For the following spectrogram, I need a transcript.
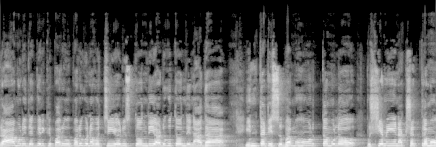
రాముడి దగ్గరికి పరుగు పరుగున వచ్చి ఏడుస్తోంది అడుగుతోంది నాథా ఇంతటి శుభముహూర్తములో పుష్యమీ నక్షత్రము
